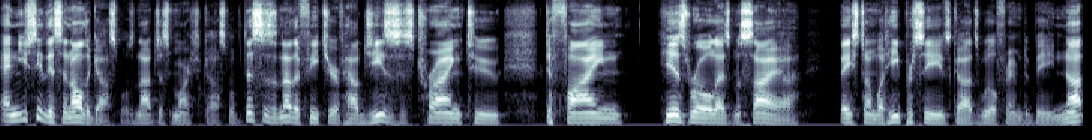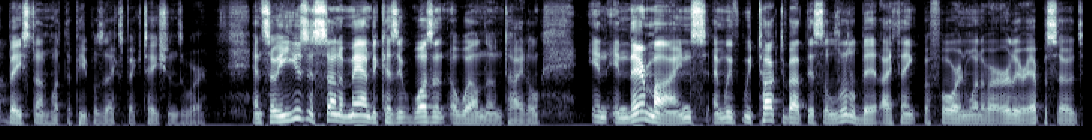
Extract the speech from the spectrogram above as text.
and you see this in all the Gospels, not just Mark's Gospel. But this is another feature of how Jesus is trying to define his role as Messiah based on what he perceives God's will for him to be, not based on what the people's expectations were. And so he uses Son of Man because it wasn't a well known title. In, in their minds, and we've we talked about this a little bit, I think, before in one of our earlier episodes,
